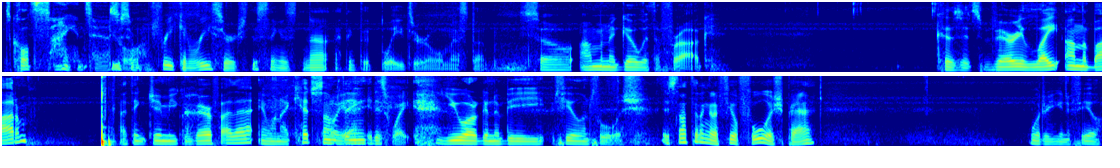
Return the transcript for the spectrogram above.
it's called science, Do some freaking research. This thing is not. I think the blades are all messed up. So I'm gonna go with a frog because it's very light on the bottom. I think Jim, you can verify that. And when I catch oh, something, it is white. you are gonna be feeling foolish. It's not that I'm gonna feel foolish, Pat. What are you gonna feel?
